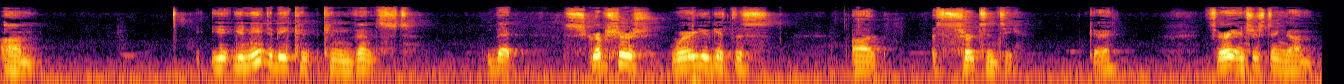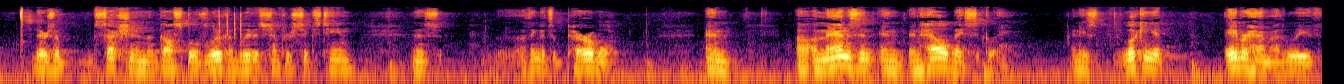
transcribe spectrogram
um, you, you need to be con- convinced that Scripture's where you get this uh, certainty. Okay? It's very interesting. Um, there's a section in the Gospel of Luke, I believe it's chapter 16. There's, I think it's a parable. And uh, a man's in, in, in hell, basically. And he's looking at Abraham, I believe.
